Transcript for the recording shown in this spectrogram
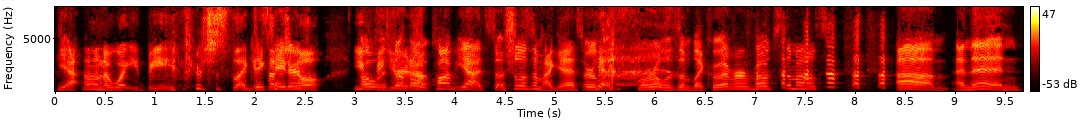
yeah, I don't know what you'd be if you're just like A it's up to dictator? y'all. You oh, figure so- it oh, out. com- yeah, it's socialism, I guess, or Yeah. like pluralism, like whoever votes the most. um, and then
